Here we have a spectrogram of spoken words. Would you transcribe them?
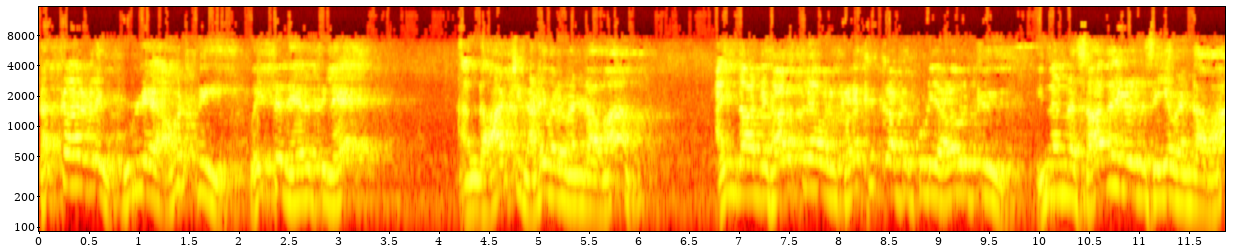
தக்கார்களை உள்ளே அமர்த்தி வைத்த நேரத்திலே அந்த ஆட்சி நடைபெற வேண்டாமா? ஐந்தாண்டு காலத்தில் அவர்கள் கணக்கு காட்டக்கூடிய அளவிற்கு இன்னென்ன சாதனைகள் செய்ய வேண்டாமா?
